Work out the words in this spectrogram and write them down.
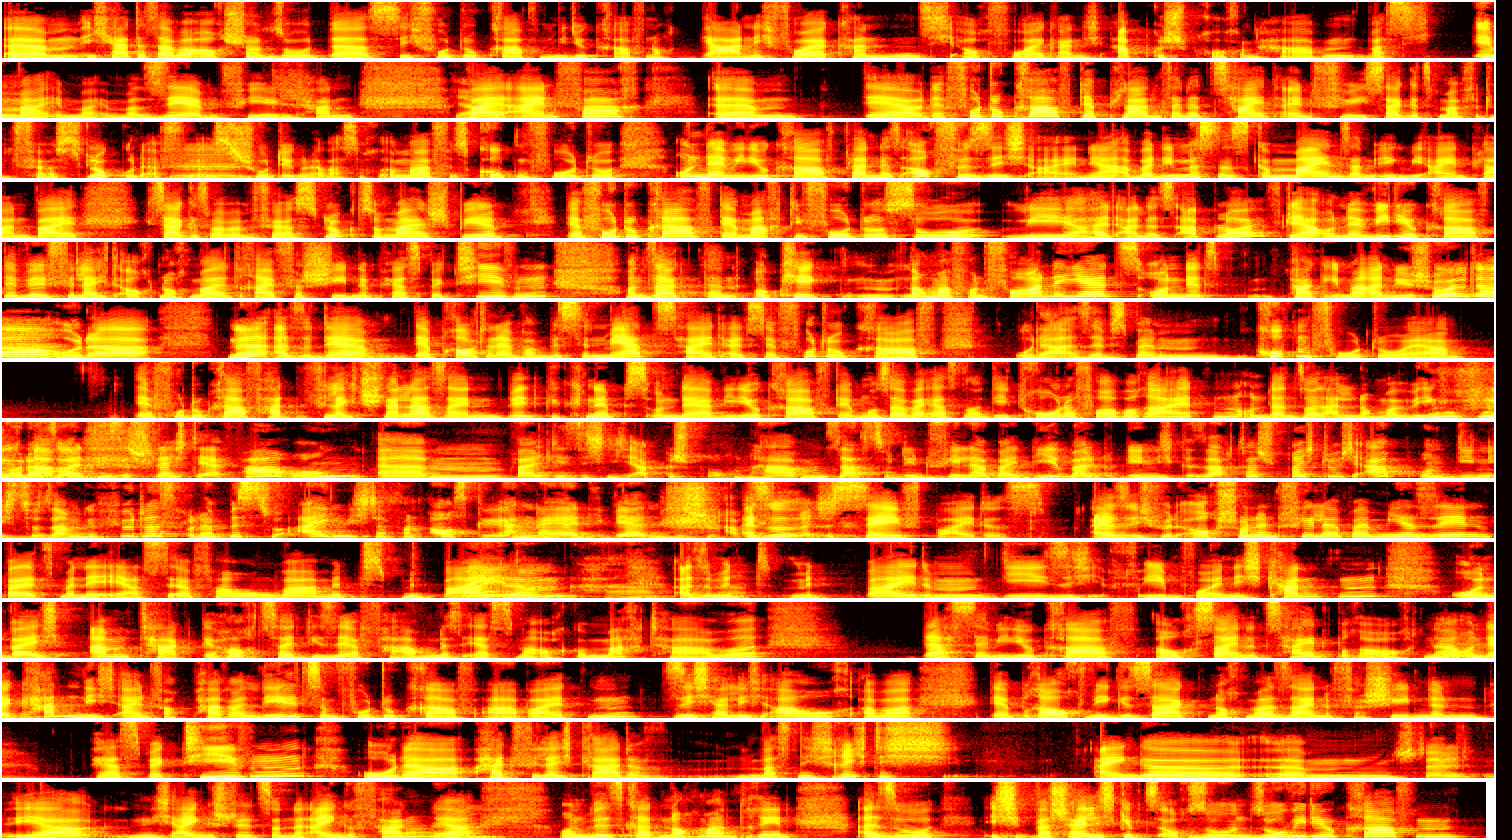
Ähm, ich hatte es aber auch schon so, dass sich Fotograf und Videograf noch gar nicht vorher kannten, sich auch vorher gar nicht abgesprochen haben, was ich immer, immer, immer sehr empfehlen kann, Ja. weil einfach ähm, der, der Fotograf, der plant seine Zeit ein für, ich sage jetzt mal für den First Look oder fürs Mhm. Shooting oder was auch immer, fürs Gruppenfoto und der Videograf plant das auch für sich ein, ja, aber die müssen es gemeinsam irgendwie einplanen, weil ich sage jetzt mal beim First Look zum Beispiel, der Fotograf, der macht die Fotos so, wie halt alles abläuft, ja, und der Videograf, der will vielleicht auch noch mal drei verschiedene Perspektiven und sagt dann, okay, noch mal von vorne jetzt und jetzt pack ihn mal an die Schulter Mhm. oder, ne, also der, der braucht dann einfach ein bisschen mehr Zeit als der Fotograf oder selbst beim Gruppenfoto, ja. Der Fotograf hat vielleicht schneller sein Bild geknipst und der Videograf, der muss aber erst noch die Drohne vorbereiten und dann sollen alle noch mal winken oder Aber so. diese schlechte Erfahrung, ähm, weil die sich nicht abgesprochen haben, sagst du den Fehler bei dir, weil du denen nicht gesagt hast, sprecht euch ab und die nicht zusammengeführt hast? Oder bist du eigentlich davon ausgegangen, naja, die werden sich schon Also absprechen? safe beides. Also ich würde auch schon einen Fehler bei mir sehen, weil es meine erste Erfahrung war mit, mit beidem. Aha, Also ja. mit, mit beidem, die sich eben vorher nicht kannten. Und weil ich am Tag der Hochzeit diese Erfahrung das erste Mal auch gemacht habe, dass der Videograf auch seine Zeit braucht. Ne? Und der Mhm. kann nicht einfach parallel zum Fotograf arbeiten, sicherlich auch, aber der braucht, wie gesagt, nochmal seine verschiedenen Perspektiven oder hat vielleicht gerade was nicht richtig einge, ähm, Stellt? ja, nicht eingestellt, sondern eingefangen, ja, Mhm. und will es gerade nochmal drehen. Also ich, wahrscheinlich gibt es auch so und so Videografen,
